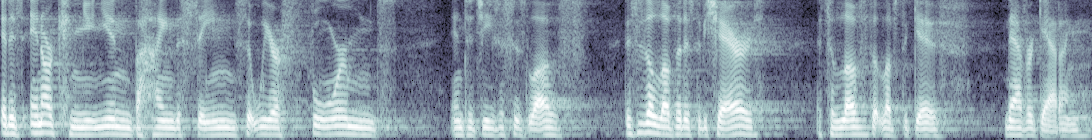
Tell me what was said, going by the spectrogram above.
it is in our communion behind the scenes that we are formed into Jesus' love. This is a love that is to be shared. It's a love that loves to give, never getting.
